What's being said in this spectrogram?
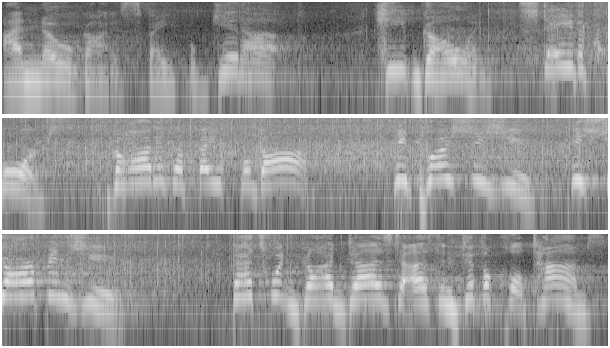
I know God is faithful. Get up. Keep going. Stay the course. God is a faithful God. He pushes you, He sharpens you. That's what God does to us in difficult times.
